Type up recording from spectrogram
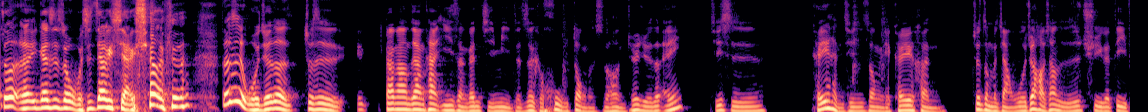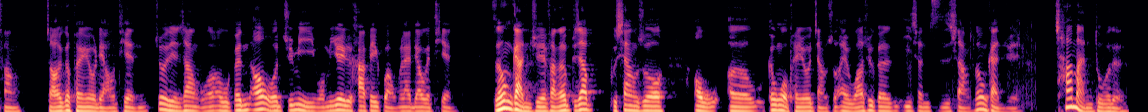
说，呃，应该是说我是这样想象的。但是我觉得，就是刚刚这样看伊森跟吉米的这个互动的时候，你就会觉得，哎，其实可以很轻松，也可以很就怎么讲？我就好像只是去一个地方找一个朋友聊天，就有点像我我跟哦我吉米，我们约一个咖啡馆，我们来聊个天，这种感觉反而比较不像说。哦，呃，跟我朋友讲说，哎，我要去跟医生咨商，那种感觉差蛮多的，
